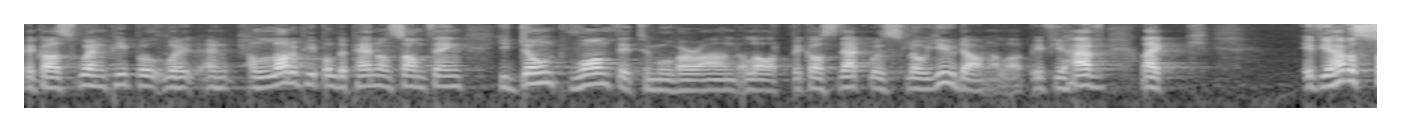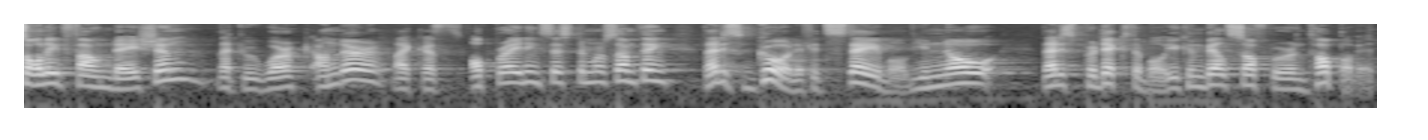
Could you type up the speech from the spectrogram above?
because when people when, and a lot of people depend on something you don't want it to move around a lot because that will slow you down a lot if you have like if you have a solid foundation that you work under like an operating system or something that is good if it's stable you know that is predictable you can build software on top of it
